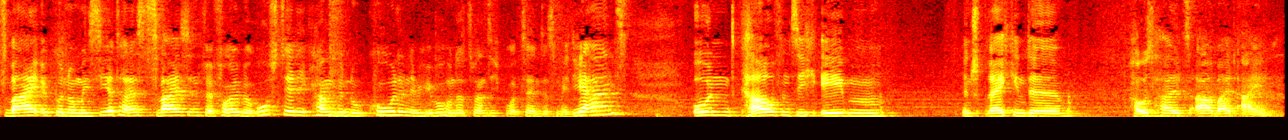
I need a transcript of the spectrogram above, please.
Zwei ökonomisiert heißt, zwei sind für voll berufstätig, haben genug Kohle, nämlich über 120 Prozent des Medians, und kaufen sich eben entsprechende Haushaltsarbeit ein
